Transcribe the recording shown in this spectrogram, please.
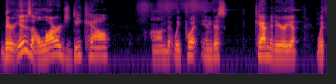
There is a large decal um, that we put in this cabinet area with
